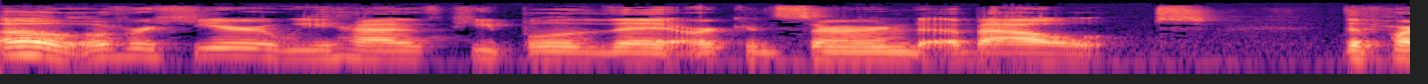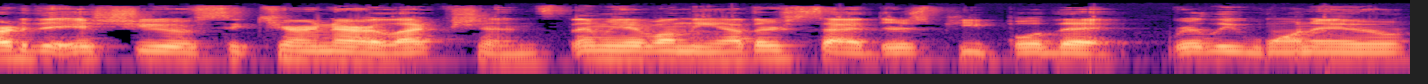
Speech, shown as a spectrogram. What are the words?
oh over here we have people that are concerned about the part of the issue of securing our elections. Then we have on the other side there's people that really want to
